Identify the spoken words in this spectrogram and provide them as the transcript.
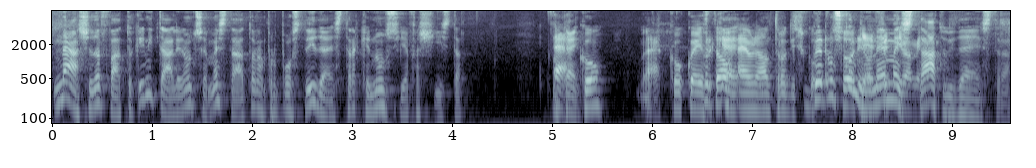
nasce dal fatto che in Italia non c'è mai stata una proposta di destra che non sia fascista. Okay? Ecco. Ecco, questo Perché è un altro discorso. Berlusconi non è mai stato di destra.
